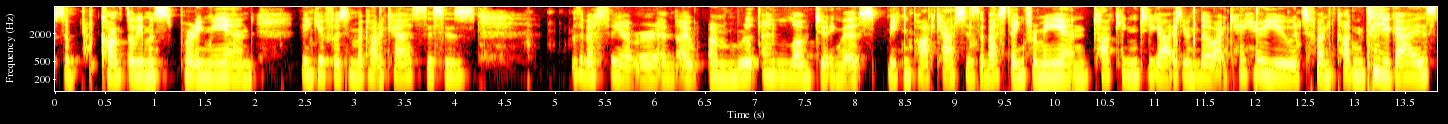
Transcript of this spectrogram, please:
sub- constantly been supporting me and thank you for listening to my podcast. This is the best thing ever and I, i'm really i love doing this. Making podcasts is the best thing for me and talking to you guys even though i can't hear you it's fun talking to you guys.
